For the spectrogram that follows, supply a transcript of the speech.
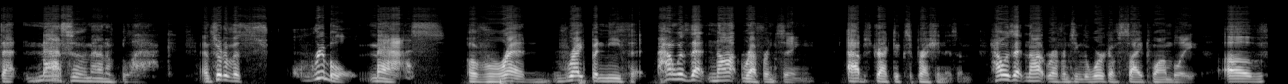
that massive amount of black and sort of a scribble mass of red right beneath it. How is that not referencing abstract expressionism? How is that not referencing the work of Cy Twombly, of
